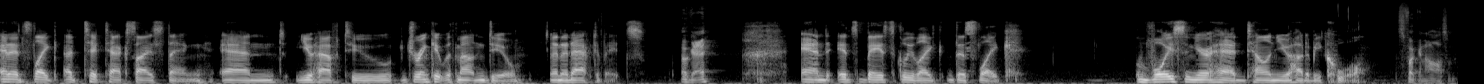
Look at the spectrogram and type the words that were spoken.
And it's like a tic tac size thing and you have to drink it with Mountain Dew and it activates Okay. and it's basically like this like voice in your head telling you how to be cool. It's fucking awesome.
